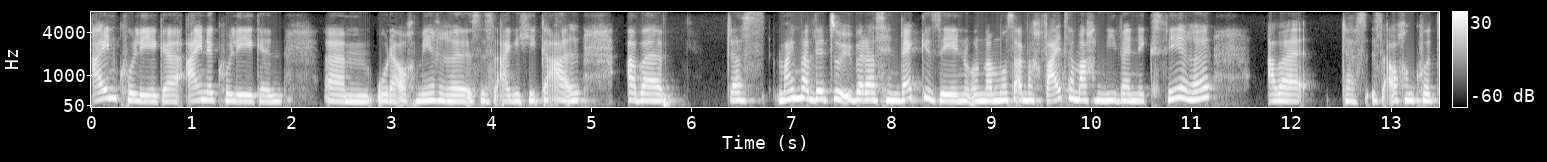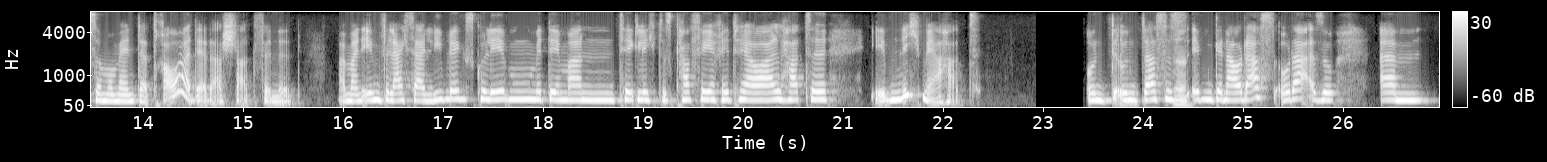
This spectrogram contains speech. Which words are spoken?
ein Kollege, eine Kollegin ähm, oder auch mehrere, es ist eigentlich egal. Aber das manchmal wird so über das hinweggesehen und man muss einfach weitermachen, wie wenn nichts wäre. Aber das ist auch ein kurzer Moment der Trauer, der da stattfindet. Weil man eben vielleicht seinen Lieblingskollegen, mit dem man täglich das Kaffee-Ritual hatte, eben nicht mehr hat. Und, und das ist ja. eben genau das, oder? Also ähm,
